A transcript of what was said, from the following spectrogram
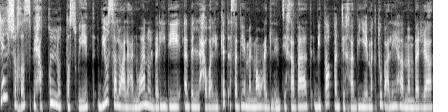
كل شخص بحق له التصويت بيوصل على عنوانه البريدي قبل حوالي ثلاث أسابيع من موعد الانتخابات بطاقة انتخابية مكتوب عليها من برا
